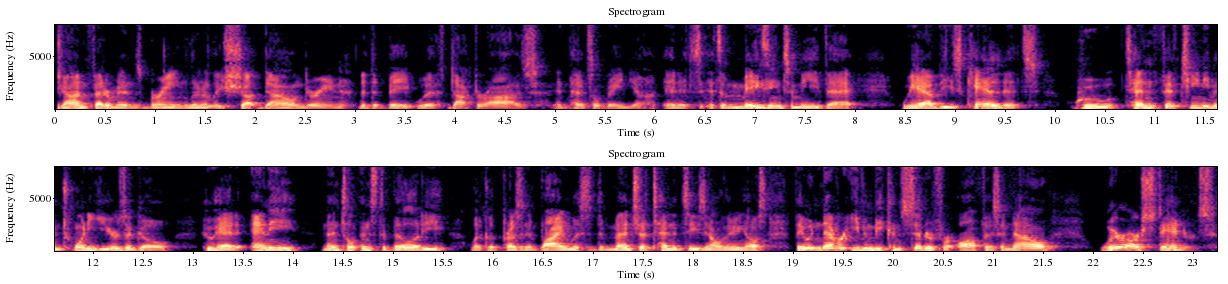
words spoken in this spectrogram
John Fetterman's brain literally shut down during the debate with Dr. Oz in Pennsylvania. And it's it's amazing to me that we have these candidates who 10, 15, even 20 years ago who had any mental instability, like President Biden with his dementia tendencies and everything else, they would never even be considered for office. And now, where are standards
